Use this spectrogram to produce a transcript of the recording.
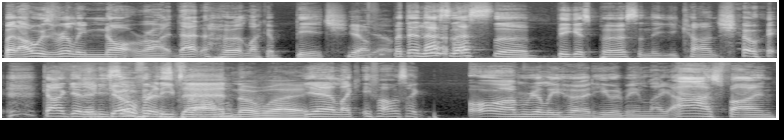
But I was really not right. That hurt like a bitch. Yep. Yep. But then that's that's the biggest person that you can't show it, can't get any Girlfriend's sympathy dad, from. no way. Yeah, like if I was like, oh, I'm really hurt, he would have been like, ah, it's fine.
